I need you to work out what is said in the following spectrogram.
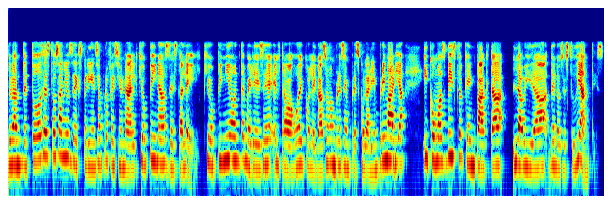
durante todos estos años de experiencia profesional, ¿qué opinas de esta ley? ¿Qué opinión te merece el trabajo de colegas hombres en preescolar y en primaria? ¿Y cómo has visto que impacta la vida de los estudiantes?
